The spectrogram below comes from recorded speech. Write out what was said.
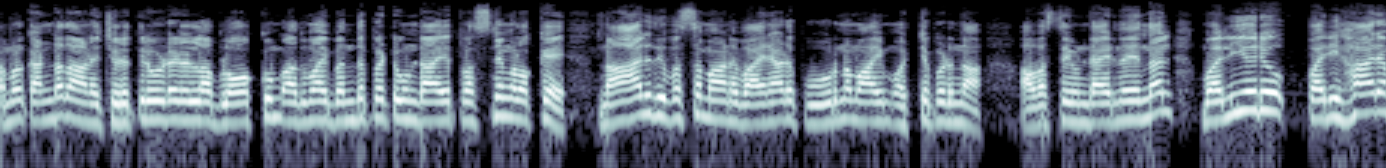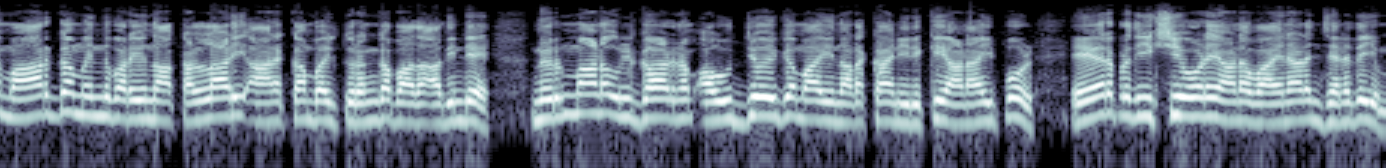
നമ്മൾ കണ്ടതാണ് ചുരത്തിലൂടെയുള്ള ബ്ലോക്കും അതുമായി ബന്ധപ്പെട്ടുണ്ടായ പ്രശ്നങ്ങളൊക്കെ നാല് ദിവസമാണ് വയനാട് പൂർണമായും ഒറ്റപ്പെടുന്ന അവസ്ഥയുണ്ടായിരുന്നത്. എന്നാൽ വലിയൊരു പരിഹാര മാർഗം എന്ന് പറയുന്ന കള്ളാടി ആനക്കാമ്പയിൽ തുരങ്കപാത അതിന്റെ നിർമ്മാണ ഉദ്ഘാടനം ഔദ്യോഗികമായി നടക്കാനിരിക്കെയാണ്. ഇപ്പോൾ ഏറെ പ്രതീക്ഷയോടെയാണ് വയനാടൻ ജനതയും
